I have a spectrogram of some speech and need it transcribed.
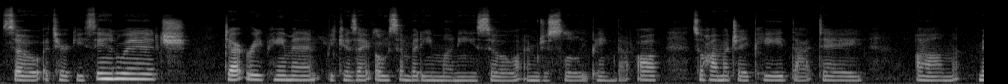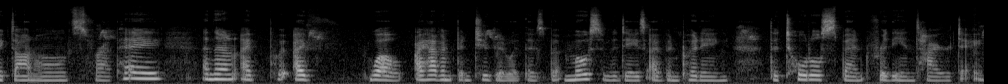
so a turkey sandwich, debt repayment because I owe somebody money so I'm just slowly paying that off. So how much I paid that day, um, McDonald's frappe, and then I put, I've, well, I haven't been too good with this, but most of the days I've been putting the total spent for the entire day.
